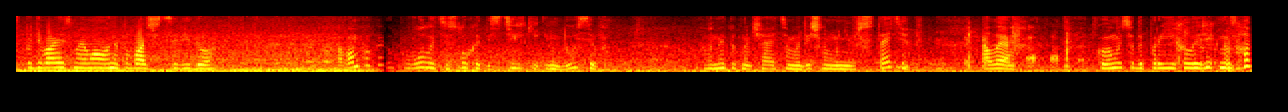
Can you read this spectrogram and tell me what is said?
Сподіваюсь, моя мама не побачить це відео. А вам покажу по вулиці, слухайте, стільки індусів. Вони тут навчаються в медичному університеті. Але коли ми сюди приїхали рік назад,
